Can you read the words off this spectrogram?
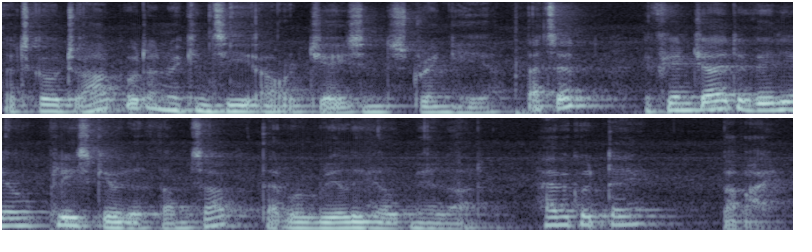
Let's go to output and we can see our JSON string here. That's it. If you enjoyed the video, please give it a thumbs up. That will really help me a lot. Have a good day. Bye bye.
